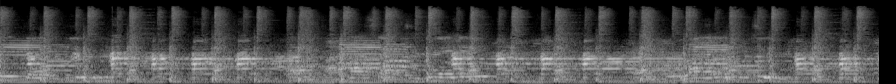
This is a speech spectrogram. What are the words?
Thank you.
